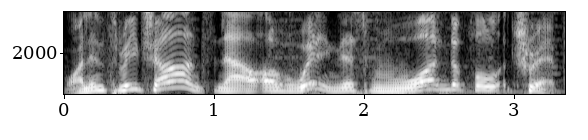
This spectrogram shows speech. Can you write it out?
one in three chance now of winning this wonderful trip.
